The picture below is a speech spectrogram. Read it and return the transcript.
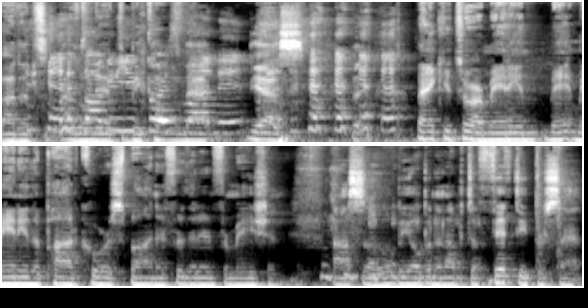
Uh, that's- I'm talking to you, be calling that. correspondent. Yes. Thank you to our Manny, Manny the Pod correspondent for that information. Uh, so we'll be opening up to fifty percent.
